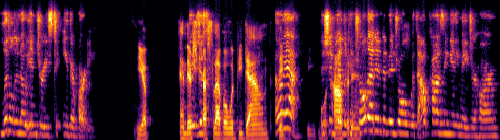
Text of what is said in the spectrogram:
little to no injuries to either party. Yep. And their They just- stress level would be down. Oh They'd yeah. be They more should be able to control that individual without causing any major harm.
